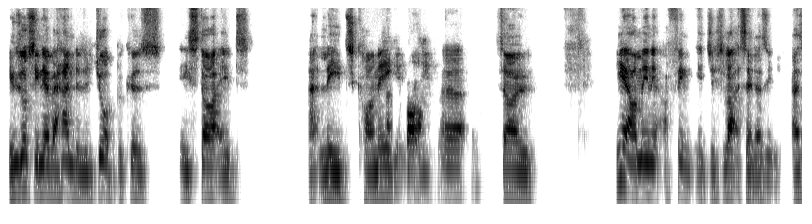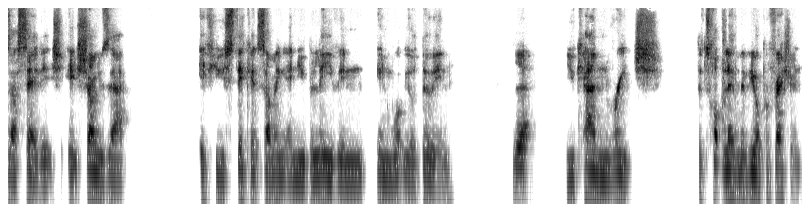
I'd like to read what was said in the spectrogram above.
He was obviously never handed a job because he started at Leeds Carnegie. Uh, So, yeah, I mean, I think it just like I said, as it as I said, it it shows that if you stick at something and you believe in in what you're doing, yeah, you can reach the top level of your profession.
